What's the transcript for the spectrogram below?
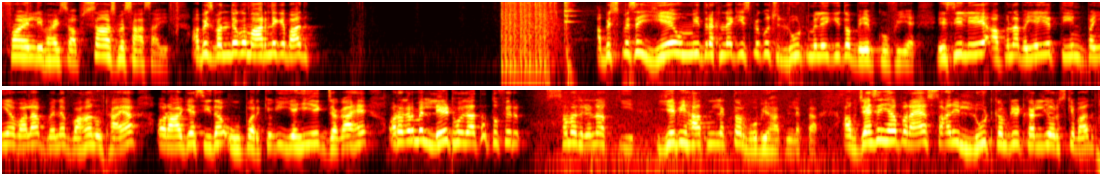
फाइनली भाई साहब, सांस में सांस आई। अब इस बंदे को मारने के बाद अब इसमें से ये उम्मीद रखना कि इस पर कुछ लूट मिलेगी तो बेवकूफ़ी है। इसीलिए अपना भैया, ये तीन पहिया वाला मैंने वाहन उठाया और आ गया सीधा ऊपर, क्योंकि यही एक जगह है। और अगर मैं लेट हो जाता तो फिर समझ रहे ना कि ये भी हाथ नहीं लगता और वो भी हाथ नहीं लगता। अब जैसे यहाँ पर आया, सारी लूट कंप्लीट कर ली और उसके बाद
